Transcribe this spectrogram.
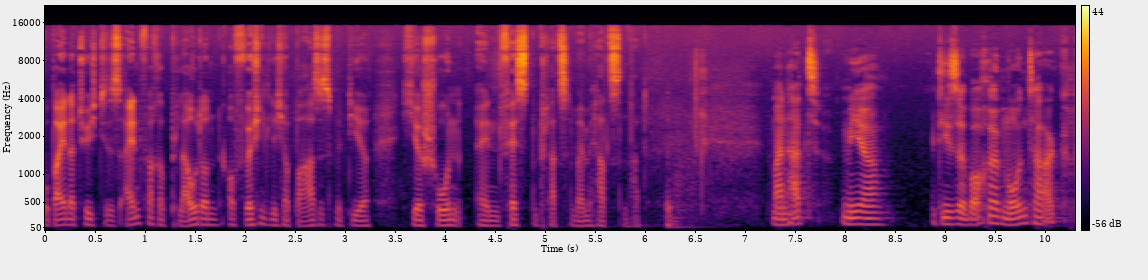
Wobei natürlich dieses einfache Plaudern auf wöchentlicher Basis mit dir hier schon einen festen Platz in meinem Herzen hat. Man hat mir diese Woche Montag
